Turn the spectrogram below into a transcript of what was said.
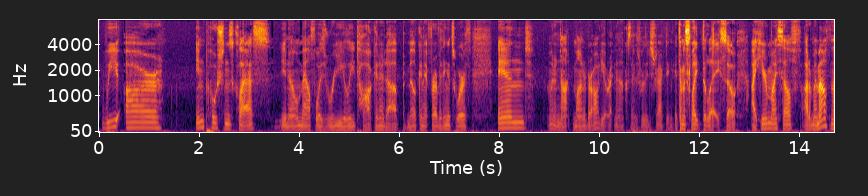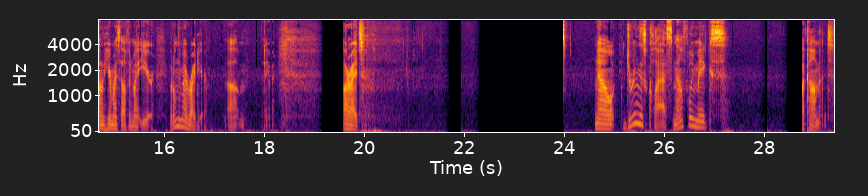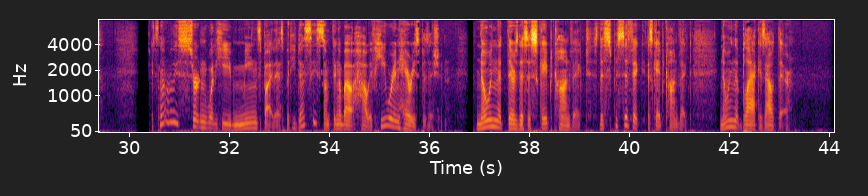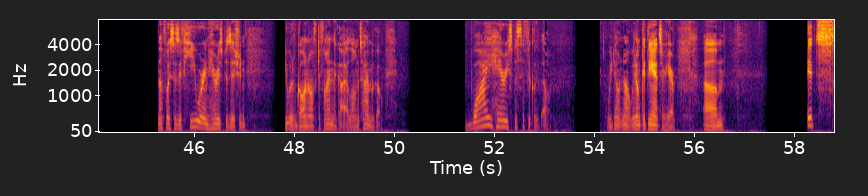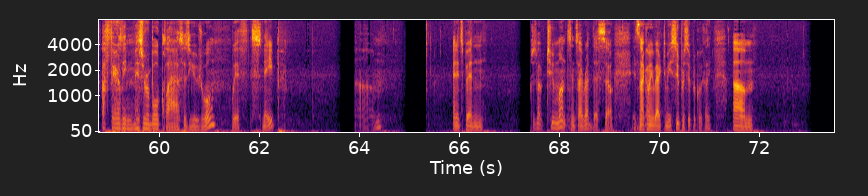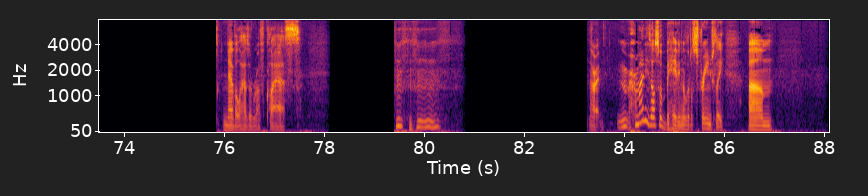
we are in potions class, you know, Malfoy's really talking it up, milking it for everything it's worth, and I'm going to not monitor audio right now because that is really distracting. It's on a slight delay, so I hear myself out of my mouth and then I hear myself in my ear, but only my right ear. Um, anyway. All right. Now, during this class, Malfoy makes a comment it's not really certain what he means by this, but he does say something about how if he were in Harry's position, knowing that there's this escaped convict, this specific escaped convict, knowing that Black is out there, Malfoy says if he were in Harry's position, he would have gone off to find the guy a long time ago. Why Harry specifically, though? We don't know. We don't get the answer here. Um, it's a fairly miserable class as usual, with Snape. Um, and it's been just about two months since I read this, so it's not coming back to me super, super quickly. Um, Neville has a rough class. All right. Hermione's also behaving a little strangely. Um,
